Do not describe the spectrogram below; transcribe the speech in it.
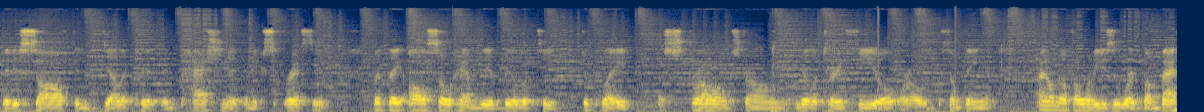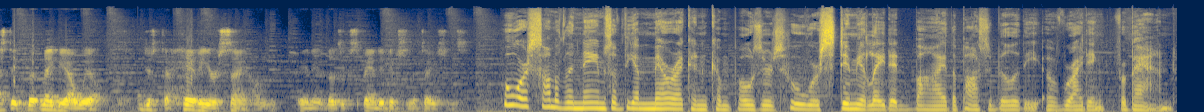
that is soft and delicate and passionate and expressive but they also have the ability to play a strong, strong military feel or something. I don't know if I want to use the word bombastic, but maybe I will. Just a heavier sound in those expanded instrumentations. Who are some of the names of the American composers who were stimulated by the possibility of writing for band?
